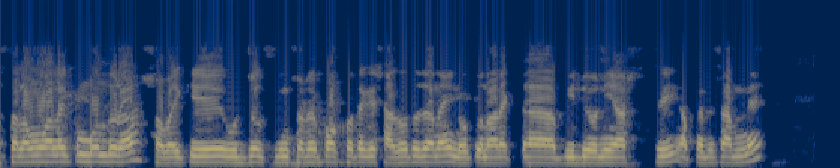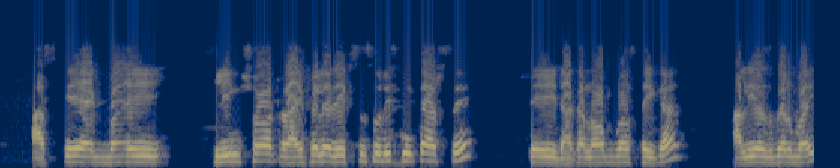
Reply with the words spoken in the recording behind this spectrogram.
আসসালামু আলাইকুম বন্ধুরা, সবাইকে উজ্জ্বল স্ক্রিনশটের পক্ষ থেকে স্বাগত জানাই। নতুন আরেকটা ভিডিও নিয়ে আসছি আপনাদের সামনে। আজকে এক ভাই স্লিংশট রাইফেলের এক্সেসরিজ নিতে আসছে, সেই ঢাকা নবগঞ্জ থেকে, আলী আসগর ভাই।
